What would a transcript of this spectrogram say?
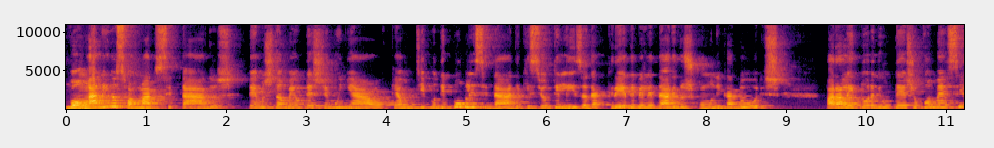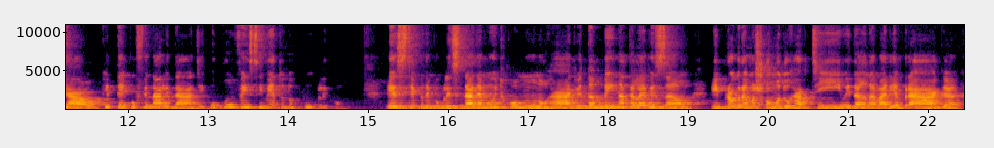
Bom, além dos formatos citados, temos também o testemunhal, que é um tipo de publicidade que se utiliza da credibilidade dos comunicadores para a leitura de um texto comercial que tem por finalidade o convencimento do público. Esse tipo de publicidade é muito comum no rádio e também na televisão, em programas como o do Ratinho e da Ana Maria Braga,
